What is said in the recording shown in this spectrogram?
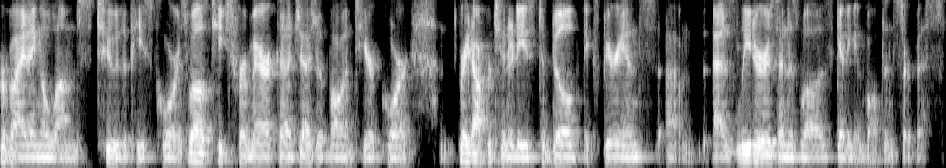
providing alums to the Peace Corps, as well as Teach for America, Jesuit Volunteer Corps. Great opportunities to build experience um, as leaders and as well as getting involved in service.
